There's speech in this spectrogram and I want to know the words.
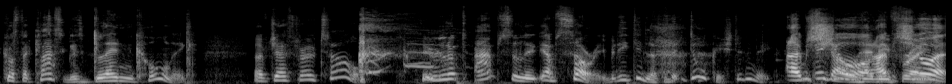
because the classic is Glenn Cornick of Jethro Tull. Who looked absolutely? I'm sorry, but he did look a bit dorkish, didn't he? I'm Big sure, I'm sure.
